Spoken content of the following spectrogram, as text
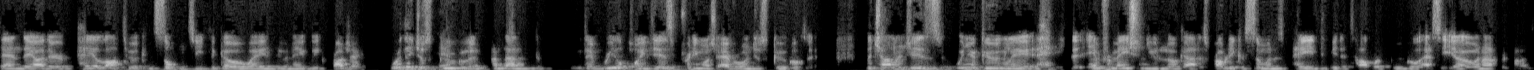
then they either pay a lot to a consultancy to go away and do an eight week project, or they just Google yeah. it. And then the, real point is pretty much everyone just Googles it. The challenge is when you're Googling it, the information you look at is probably because someone is paid to be the top of Google SEO and advertising.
